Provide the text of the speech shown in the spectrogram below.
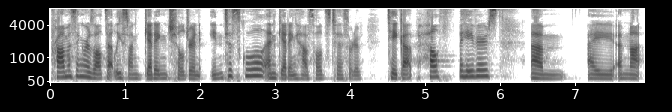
promising results, at least on getting children into school and getting households to sort of take up health behaviors. Um, I am not,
